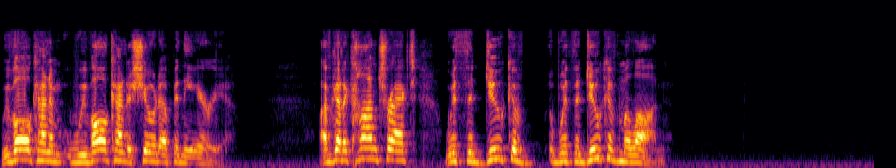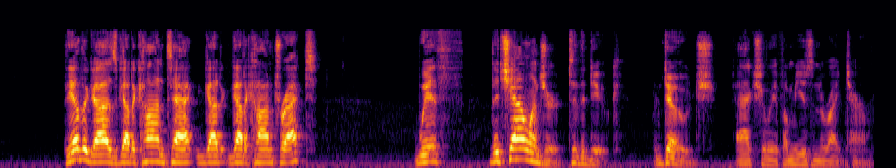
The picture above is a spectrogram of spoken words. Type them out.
We've all kind of we've all kind of showed up in the area. I've got a contract with the Duke of with the Duke of Milan. The other guy's got a contact got got a contract with the challenger to the Duke, Doge, actually, if I'm using the right term.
